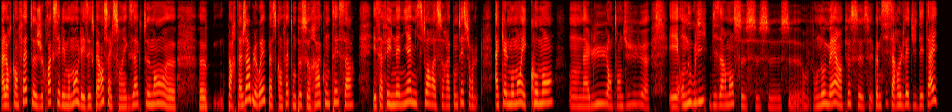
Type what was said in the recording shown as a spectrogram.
Alors qu'en fait, je crois que c'est les moments où les expériences, elles sont exactement euh, euh, partageables, ouais, parce qu'en fait, on peut se raconter ça, et ça fait une énième histoire à se raconter sur à quel moment et comment on a lu, entendu, euh, et on oublie bizarrement ce, on omet un peu comme si ça relevait du détail,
